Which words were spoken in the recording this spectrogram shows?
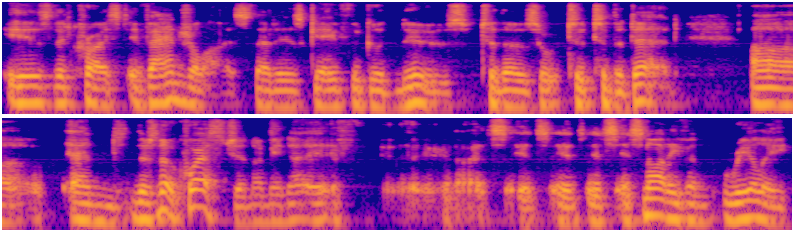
is that Christ evangelized, that is, gave the good news to those who to to the dead, uh, and there's no question. I mean, if you know, it's it's it's it's it's not even really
